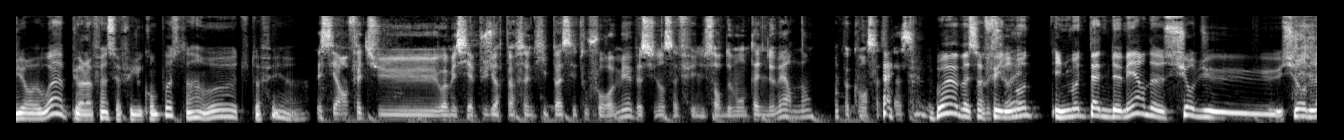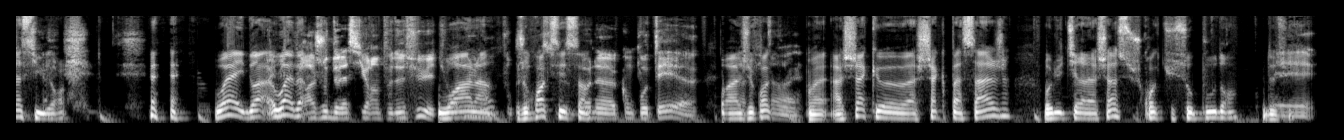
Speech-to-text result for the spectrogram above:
ouais, puis à la fin ça fait du compost, hein. Ouais, tout à fait. Mais c'est en fait, tu. Ouais, mais s'il y a plusieurs personnes qui passent et tout, faut remuer, parce que sinon ça fait une sorte de montagne de merde, non? Pas comment ça se passe. ouais, bah ça fait une, une, montagne de merde sur du. sur de la sciure. ouais, il doit. Ouais, bah... rajoute de la cire un peu dessus et tu Voilà. je crois que c'est ça. Bonne euh, compotée. Euh. Ouais, je crois. Que... Ouais. À chaque euh, à chaque passage, au lieu de tirer la chasse, je crois que tu saupoudres dessus. Et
